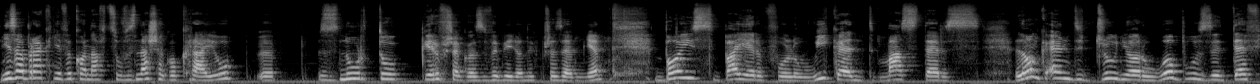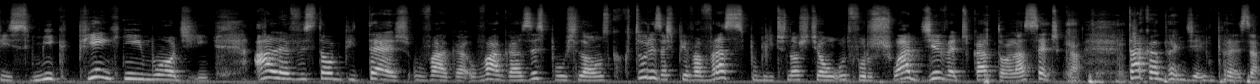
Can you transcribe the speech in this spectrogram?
nie zabraknie wykonawców z naszego kraju, y, z nurtu pierwszego z wymienionych przeze mnie. Boys, Bayerful, Weekend, Masters, Long End Junior, Łobuzy, Defis, Mig, Piękni i Młodzi. Ale wystąpi też, uwaga, uwaga, zespół Śląsk, który zaśpiewa wraz z publicznością utwór Szła dzieweczka do laseczka. Taka będzie impreza.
